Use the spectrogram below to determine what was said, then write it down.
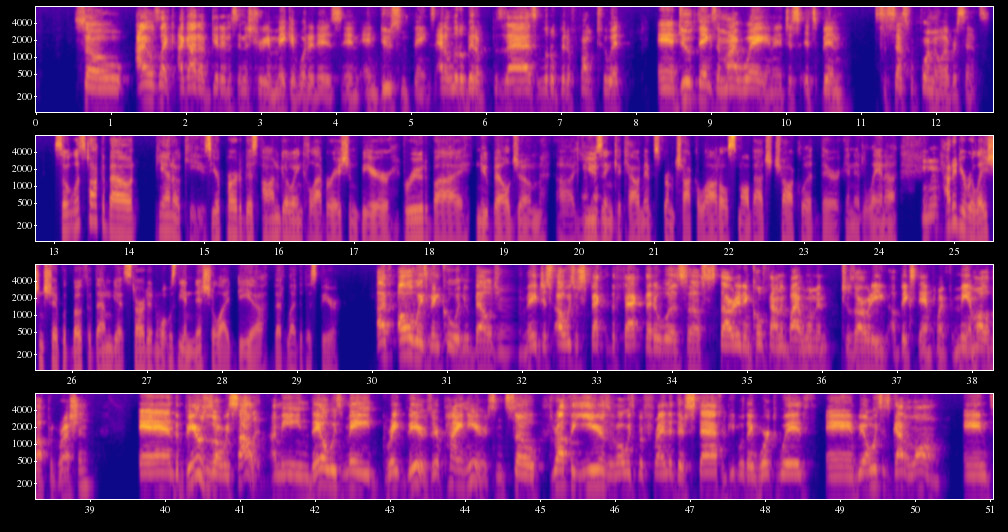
So I was like, I gotta get in this industry and make it what it is, and and do some things, add a little bit of pizzazz, a little bit of funk to it, and do things in my way. And it just it's been successful formula ever since. So let's talk about Piano Keys. You're part of this ongoing collaboration beer brewed by New Belgium uh, mm-hmm. using cacao nibs from Xocolatl, small batch chocolate there in Atlanta. Mm-hmm. How did your relationship with both of them get started? And what was the initial idea that led to this beer? I've always been cool with New Belgium. They just always respected the fact that it was uh, started and co founded by a woman, which was already a big standpoint for me. I'm all about progression. And the beers was always solid. I mean, they always made great beers. They're pioneers. And so throughout the years, I've always befriended their staff and people they worked with. And we always just got along. And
